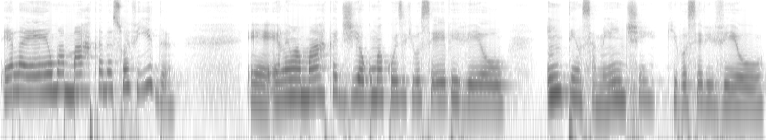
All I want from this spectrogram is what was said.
ela é uma marca da sua vida. É, ela é uma marca de alguma coisa que você viveu intensamente, que você viveu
